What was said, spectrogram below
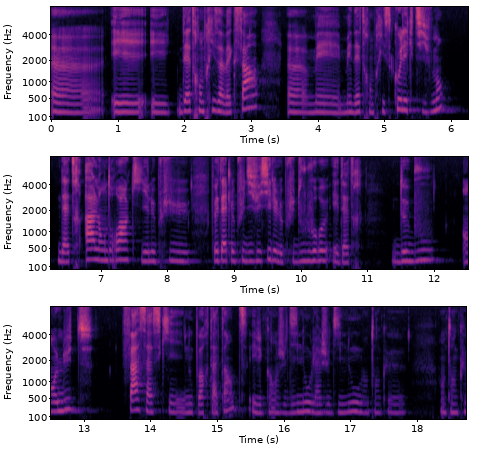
Euh, et, d'être en prise avec ça, mais, mais d'être en prise collectivement, d'être à l'endroit qui est le plus, peut-être le plus difficile et le plus douloureux, et d'être debout, en lutte face à ce qui nous porte atteinte. Et quand je dis nous, là je dis nous en tant que, en tant que,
